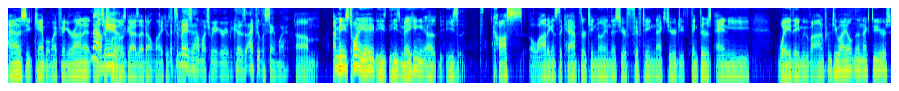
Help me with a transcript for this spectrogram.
I honestly can't put my finger on it. No, it's just one neither. of those guys I don't like. as it's a- amazing how much we agree because I feel the same way. Um, I mean, he's 28. He's he's making uh he's costs a lot against the cap. 13 million this year, 15 next year. Do you think there's any way they move on from T.Y. Hilton in the next two years?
